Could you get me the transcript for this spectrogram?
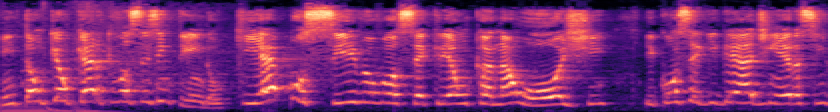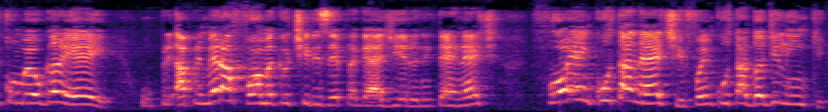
Então o que eu quero que vocês entendam, que é possível você criar um canal hoje e consegui ganhar dinheiro assim como eu ganhei. A primeira forma que eu utilizei para ganhar dinheiro na internet foi a Encurtanet, foi encurtador de link.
